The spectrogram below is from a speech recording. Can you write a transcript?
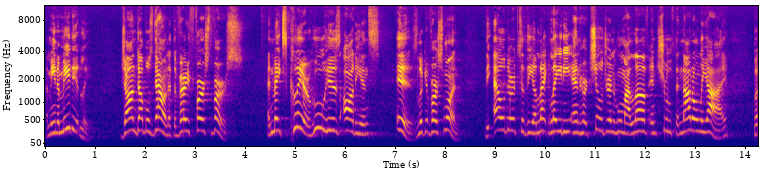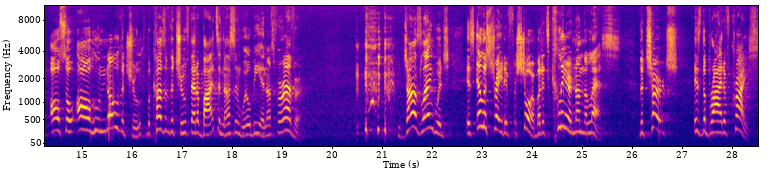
I mean, immediately, John doubles down at the very first verse and makes clear who his audience is. Look at verse 1. The elder to the elect lady and her children, whom I love in truth, and not only I, but also all who know the truth because of the truth that abides in us and will be in us forever. John's language is illustrative for sure, but it's clear nonetheless. The church is the bride of Christ.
